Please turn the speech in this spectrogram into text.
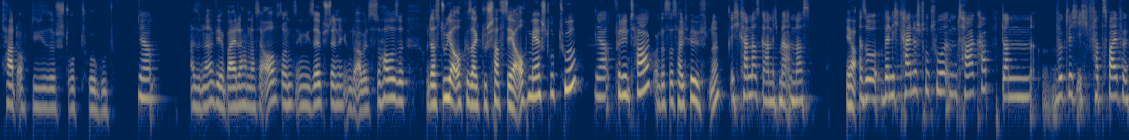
tat auch diese Struktur gut. Ja. Also, ne, wir beide haben das ja auch sonst irgendwie selbstständig und du arbeitest zu Hause. Und da hast du ja auch gesagt, du schaffst dir ja auch mehr Struktur Ja. für den Tag und dass das halt hilft, ne? Ich kann das gar nicht mehr anders. Ja. Also, wenn ich keine Struktur im Tag habe, dann wirklich, ich verzweifle.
